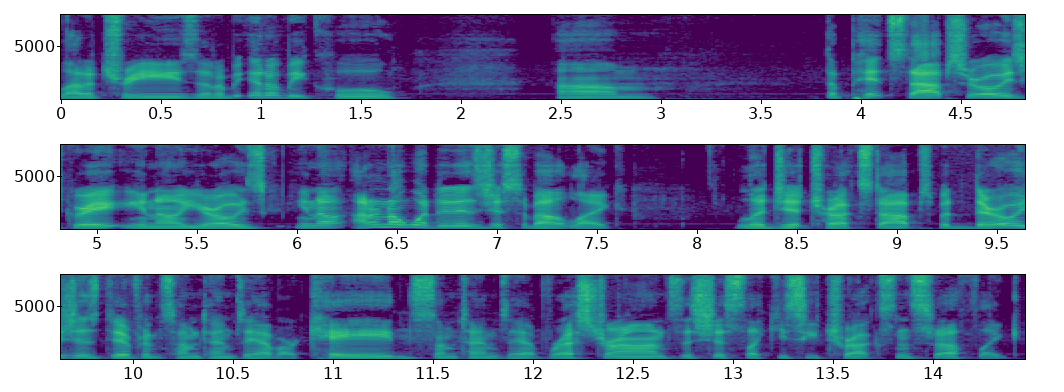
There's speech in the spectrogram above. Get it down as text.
a lot of trees. It'll be it'll be cool. Um, the pit stops are always great. You know, you're always you know I don't know what it is just about like legit truck stops, but they're always just different. Sometimes they have arcades, sometimes they have restaurants. It's just like you see trucks and stuff. Like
